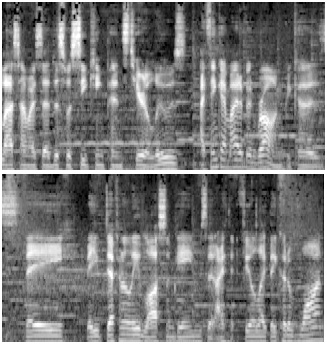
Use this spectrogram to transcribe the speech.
last time I said this was Sea Kingpin's tier to lose. I think I might have been wrong because they they definitely lost some games that I th- feel like they could have won.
